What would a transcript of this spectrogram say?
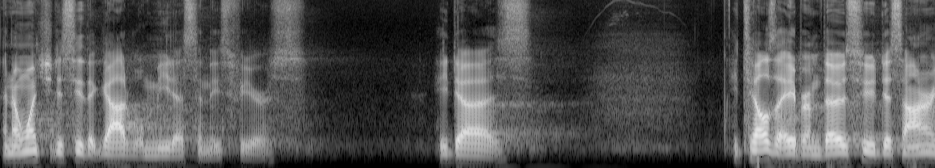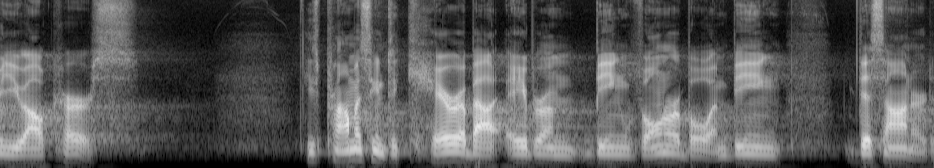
And I want you to see that God will meet us in these fears. He does. He tells Abram, Those who dishonor you, I'll curse. He's promising to care about Abram being vulnerable and being dishonored.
